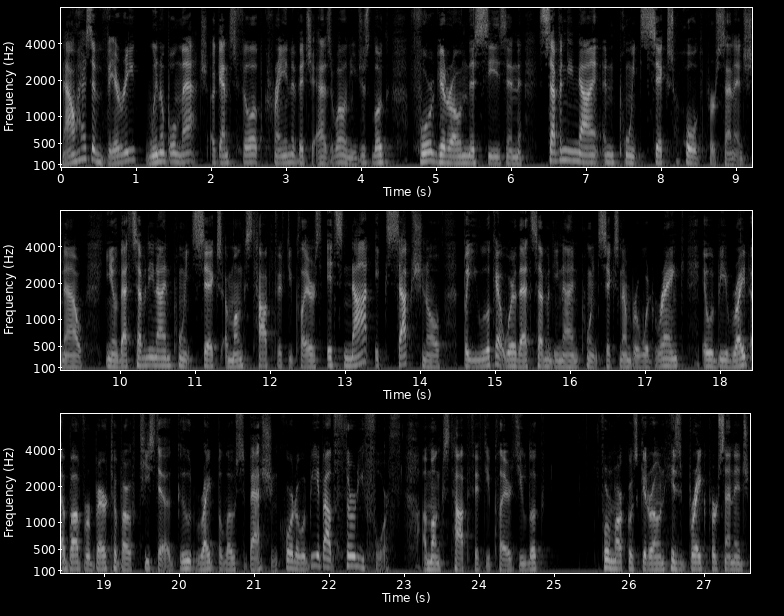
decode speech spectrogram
now has a very winnable match against Filip Krajinovic as well. And you just look for Giron this season 79.6 hold percentage. Now, you know, that 79.6 amongst top 50 players, it's not exceptional, but you look at where that 79.6 number would rank, it would be right above Roberto Bautista Agut, right below Sebastian Korda, would be about 34th amongst top 50 players. You look for Marcos Giron, his break percentage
